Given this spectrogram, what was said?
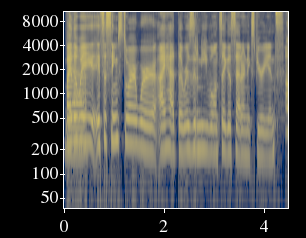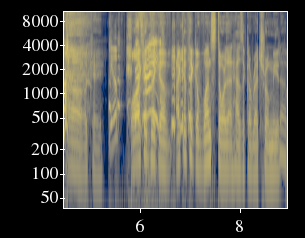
By the way, it's the same store where I had the Resident Evil and Sega Saturn experience. Oh, okay. Yep. Well, That's I could think of I could think of one store that has like a retro meetup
